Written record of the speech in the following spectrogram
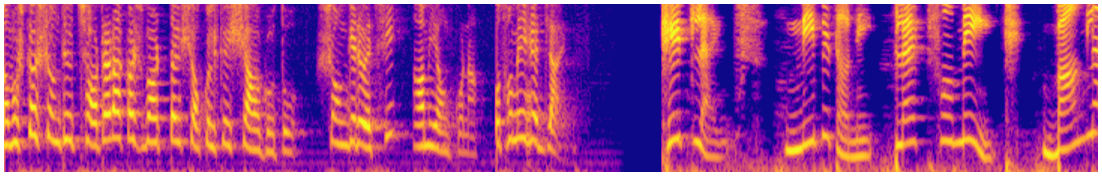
নমস্কার সন্ধ্যে ছটার আকাশ বার্তায় সকলকে স্বাগত। সঙ্গে রয়েছি আমি অঙ্কনা। প্রথমেই হেডলাইন্স হেডলাইন্স নিবেদনে platform eight Bangla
